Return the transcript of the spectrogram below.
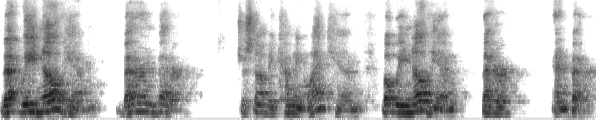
That we know Him better and better, just not becoming like Him, but we know Him better and better.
